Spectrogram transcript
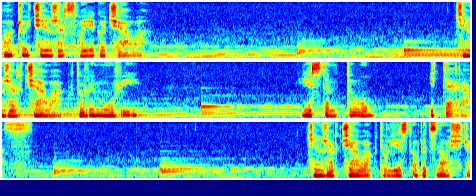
Poczuj ciężar swojego ciała. Ciężar ciała, który mówi: Jestem tu i teraz. Ciężar ciała, który jest obecnością.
